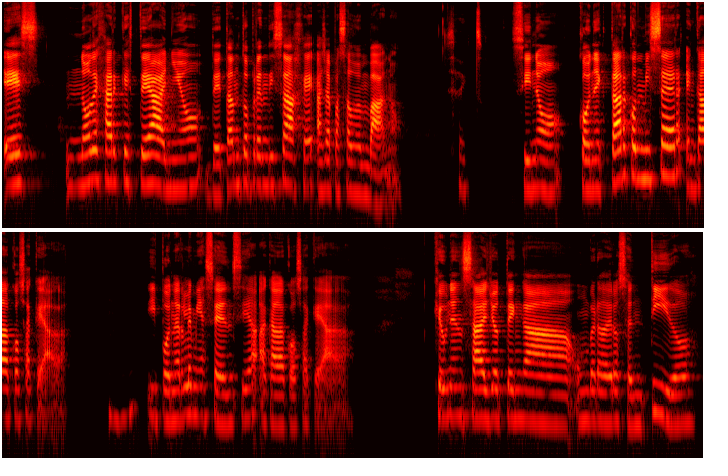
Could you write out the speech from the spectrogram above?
es no dejar que este año de tanto aprendizaje haya pasado en vano. Exacto. Sino conectar con mi ser en cada cosa que haga. Y ponerle mi esencia a cada cosa que haga. Que un ensayo tenga un verdadero sentido,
